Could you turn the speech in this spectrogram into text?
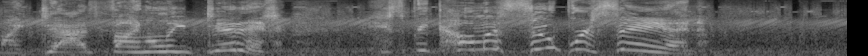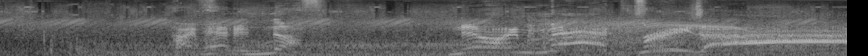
My dad finally did it. He's become a Super Saiyan. I've had enough! Now I'm mad, Frieza!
